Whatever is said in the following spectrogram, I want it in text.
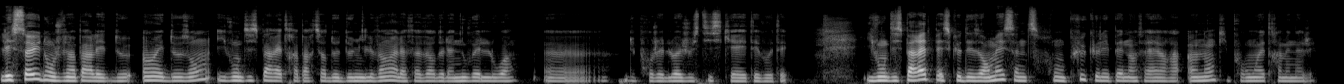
Les seuils dont je viens parler de 1 et 2 ans, ils vont disparaître à partir de 2020 à la faveur de la nouvelle loi euh, du projet de loi justice qui a été voté. Ils vont disparaître parce que désormais, ce ne seront plus que les peines inférieures à un an qui pourront être aménagées.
